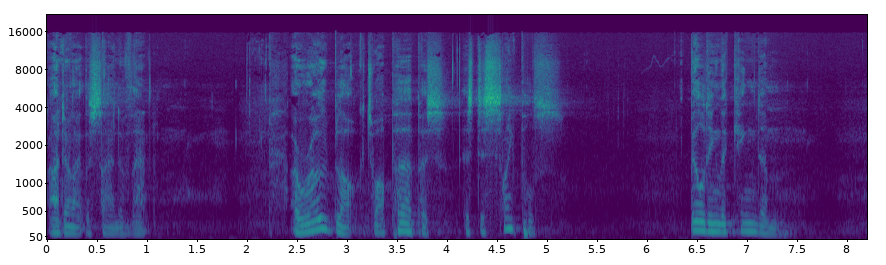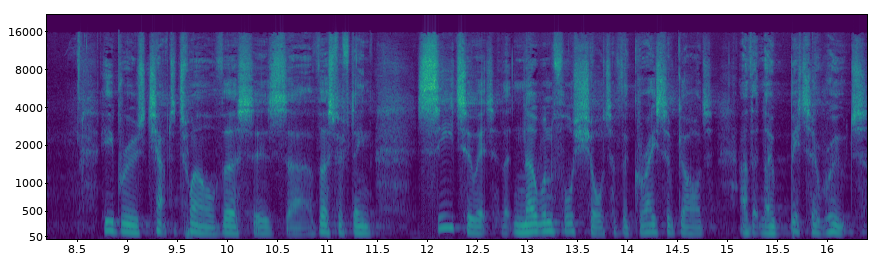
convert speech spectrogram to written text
I don't like the sound of that. A roadblock to our purpose as disciples, building the kingdom. Hebrews chapter 12, verses, uh, verse 15. See to it that no one falls short of the grace of God, and that no bitter root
